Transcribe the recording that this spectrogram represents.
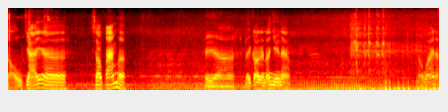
độ trái à, uh, 68 hả? Thì uh, để coi coi nó như thế nào. Nổ máy nè.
